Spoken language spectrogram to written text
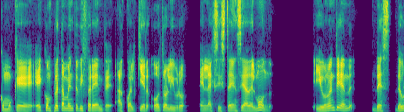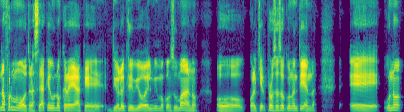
como que es completamente diferente a cualquier otro libro en la existencia del mundo. Y uno entiende de, de una forma u otra, sea que uno crea que Dios lo escribió él mismo con su mano o cualquier proceso que uno entienda, eh, uno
